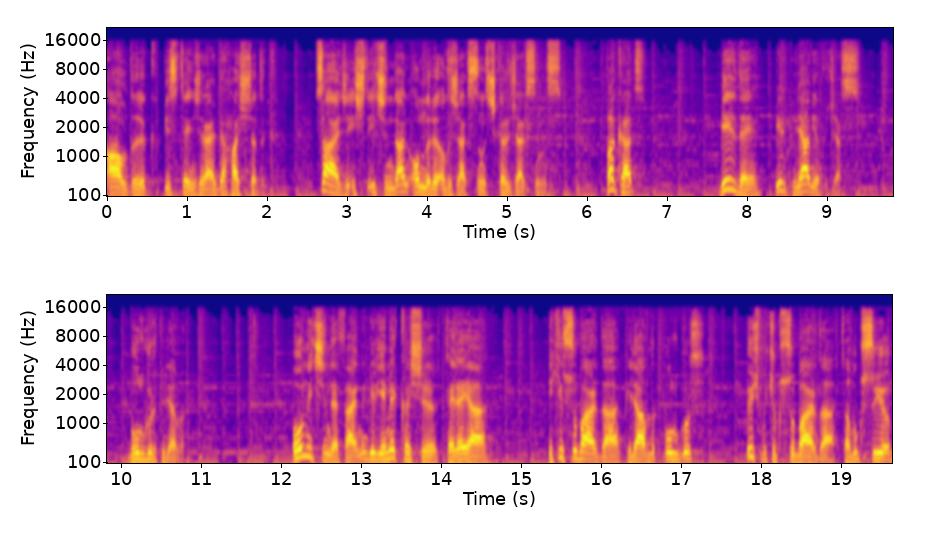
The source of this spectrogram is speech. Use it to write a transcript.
aldık, biz tencerede haşladık. Sadece işte içinden onları alacaksınız, çıkaracaksınız. Fakat bir de bir pilav yapacağız. Bulgur pilavı. Onun için de efendim bir yemek kaşığı tereyağı, iki su bardağı pilavlık bulgur, üç buçuk su bardağı tavuk suyu,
